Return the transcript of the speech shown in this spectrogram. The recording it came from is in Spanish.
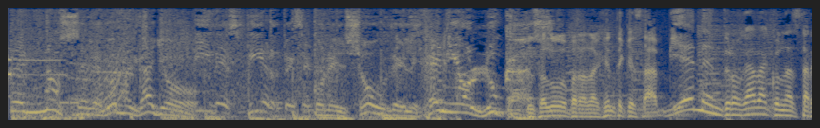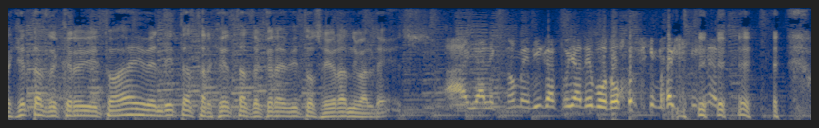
Que no se le duerma el gallo. Y despiértese con el show del genio Lucas. Un saludo para la gente que está bien endrogada con las tarjetas de crédito. Ay, benditas tarjetas de crédito, señora Aníbaldez. Ay, Alex, no me digas, hoy ya debo dos, imagínate.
